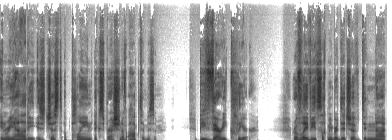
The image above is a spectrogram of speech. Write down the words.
in reality is just a plain expression of optimism. Be very clear. Rav Levi Yitzchak Miberdichev did not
